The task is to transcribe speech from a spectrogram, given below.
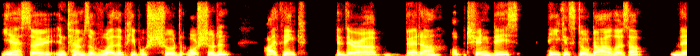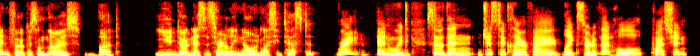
yeah, so in terms of whether people should or shouldn't, I think if there are better opportunities and you can still dial those up, then focus on those. But you don't necessarily know unless you test it. Right. And would so then just to clarify like sort of that whole question,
